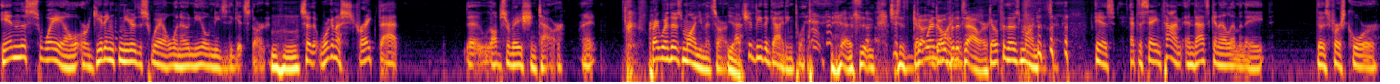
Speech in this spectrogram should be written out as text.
in the swale or getting near the swale when O'Neal needs to get started. Mm-hmm. So that we're going to strike that uh, observation tower, right? Right where those monuments are. Yeah. That should be the guiding point. It's, uh, just, go, where the go for the tower. Go for those monuments. is at the same time, and that's going to eliminate those first corps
